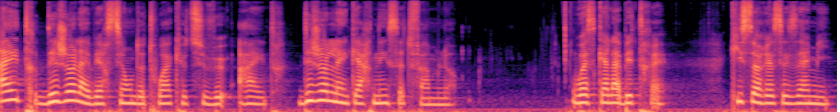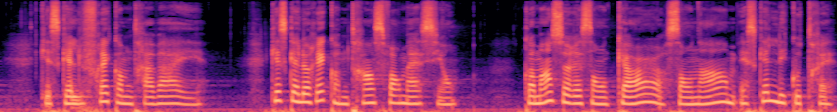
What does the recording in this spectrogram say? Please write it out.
être déjà la version de toi que tu veux être, déjà l'incarner cette femme-là. Où est-ce qu'elle habiterait? Qui seraient ses amis? Qu'est-ce qu'elle ferait comme travail? Qu'est-ce qu'elle aurait comme transformation? Comment serait son cœur, son âme? Est-ce qu'elle l'écouterait?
